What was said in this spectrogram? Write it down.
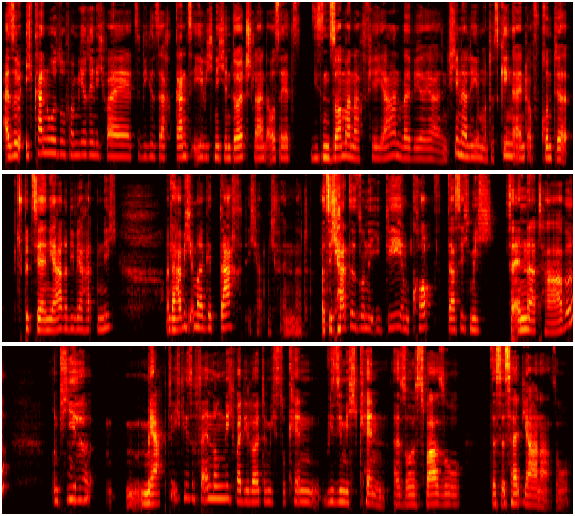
also ich kann nur so von mir reden, ich war jetzt, wie gesagt, ganz ewig nicht in Deutschland, außer jetzt diesen Sommer nach vier Jahren, weil wir ja in China leben und das ging eigentlich aufgrund der speziellen Jahre, die wir hatten, nicht. Und da habe ich immer gedacht, ich habe mich verändert. Also ich hatte so eine Idee im Kopf, dass ich mich verändert habe. Und hier mhm. merkte ich diese Veränderung nicht, weil die Leute mich so kennen, wie sie mich kennen. Also es war so, das ist halt Jana so.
